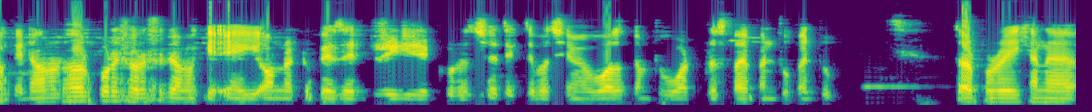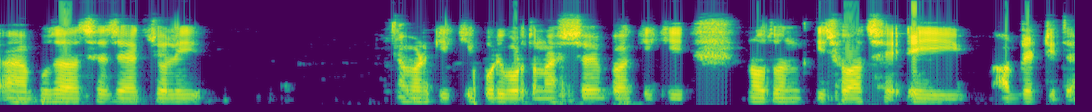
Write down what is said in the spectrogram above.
ওকে ডাউনলোড হওয়ার পরে সরাসরি আমাকে এই অন্য একটা পেজে রিডিরেক্ট করেছে। দেখতে পাচ্ছি আমি welcome to WordPress five point two point two তারপরে এখানে বোঝা যাচ্ছে যে অ্যাকচুয়ালি আমার কি কি পরিবর্তন আসছে বা কি কি নতুন কিছু আছে এই আপডেটটিতে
